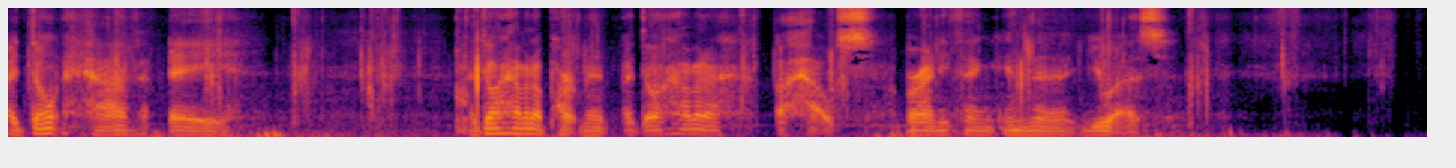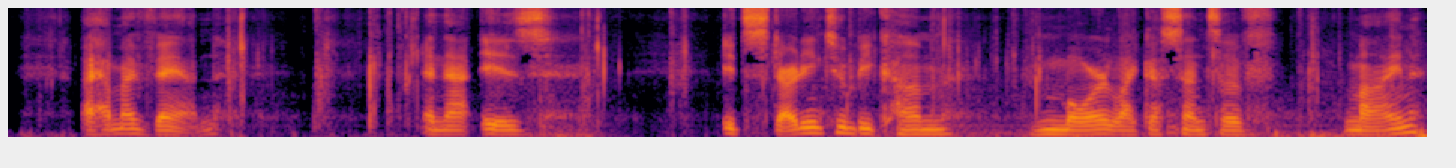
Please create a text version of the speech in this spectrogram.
i don't have a i don't have an apartment i don't have a, a house or anything in the us i have my van and that is it's starting to become more like a sense of mine.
